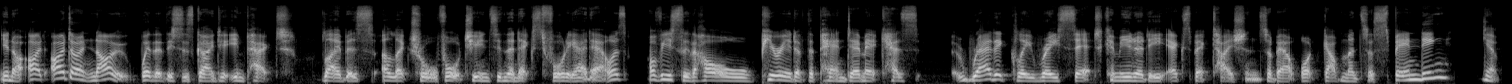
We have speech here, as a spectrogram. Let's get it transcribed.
You know, I, I don't know whether this is going to impact Labor's electoral fortunes in the next 48 hours. Obviously, the whole period of the pandemic has radically reset community expectations about what governments are spending Yep.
